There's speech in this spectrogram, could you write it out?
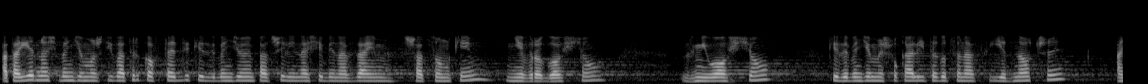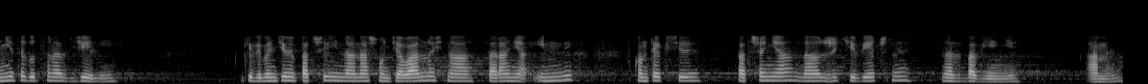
A ta jedność będzie możliwa tylko wtedy, kiedy będziemy patrzyli na siebie nawzajem z szacunkiem, nie wrogością, z miłością, kiedy będziemy szukali tego, co nas jednoczy, a nie tego, co nas dzieli. Kiedy będziemy patrzyli na naszą działalność, na starania innych w kontekście patrzenia na życie wieczne, na zbawienie. Amen.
